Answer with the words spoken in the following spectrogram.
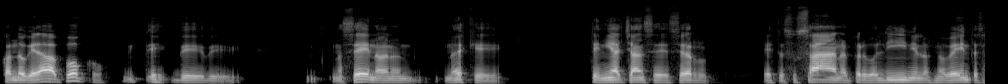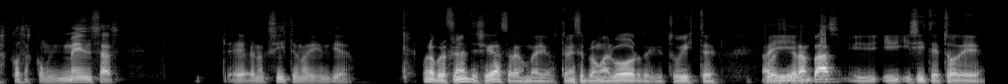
cuando quedaba poco, ¿viste? De- no sé, no, no, no es que tenía chance de ser este, Susana, Pergolini en los 90, esas cosas como inmensas, eh, no existen hoy en día. Bueno, pero finalmente llegás a los medios. Tenés el programa al borde, estuviste ahí. gran paso. Y, y hiciste esto de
